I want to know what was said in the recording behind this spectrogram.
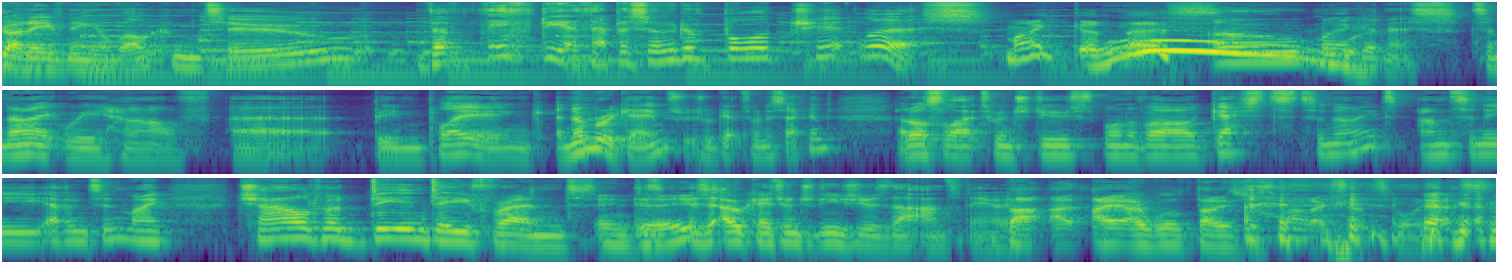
Good evening and welcome to the 50th episode of Board Chitless. My goodness. Oh my goodness. Tonight we have uh, been playing a number of games, which we'll get to in a second. I'd also like to introduce one of our guests tonight, Anthony Etherington, my childhood D&D friend. Is, Indeed. is it okay to introduce you as that, Anthony? That, I, I will. That is just about acceptable. Yes.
